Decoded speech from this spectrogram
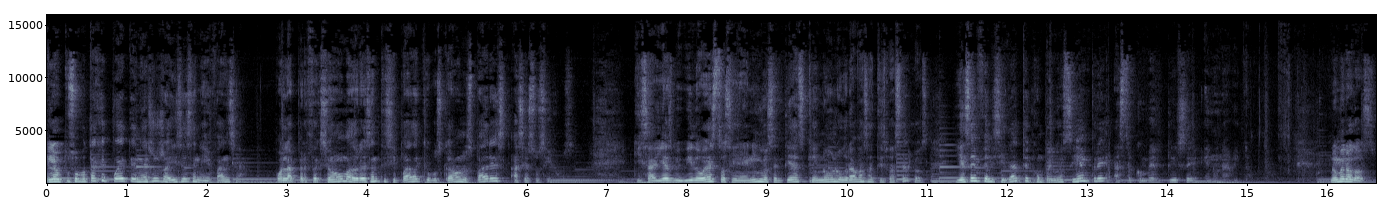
El autosabotaje puede tener sus raíces en la infancia, por la perfección o madurez anticipada que buscaron los padres hacia sus hijos. Quizá hayas vivido esto si de niño sentías que no lograbas satisfacerlos, y esa infelicidad te acompañó siempre hasta convertirse en un hábito. Número 2.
